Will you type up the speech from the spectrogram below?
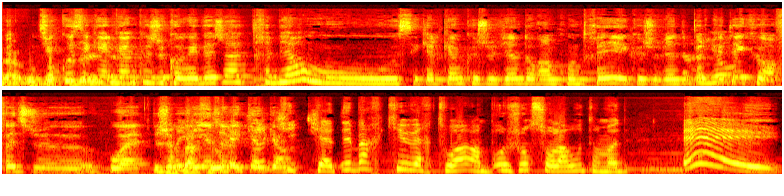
euh, Du coup, c'est quelqu'un que je connais déjà très bien ou c'est quelqu'un que je viens de rencontrer et que je viens de percuter que en fait je ouais je voyage avec quelqu'un qui, qui a débarqué vers toi un beau jour sur la route en mode Hey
